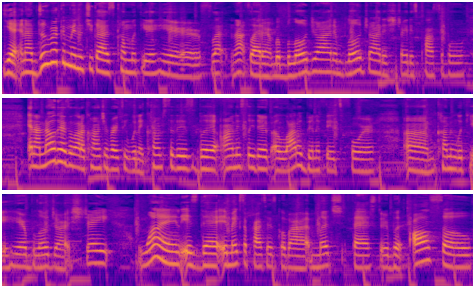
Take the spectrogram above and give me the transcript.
yeah, and I do recommend that you guys come with your hair flat, not flat iron, but blow dried and blow dried as straight as possible. And I know there's a lot of controversy when it comes to this, but honestly, there's a lot of benefits for um, coming with your hair blow dried straight one is that it makes the process go by much faster, but also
